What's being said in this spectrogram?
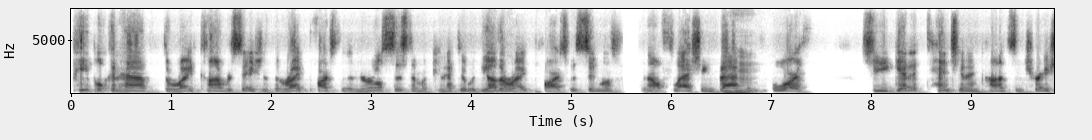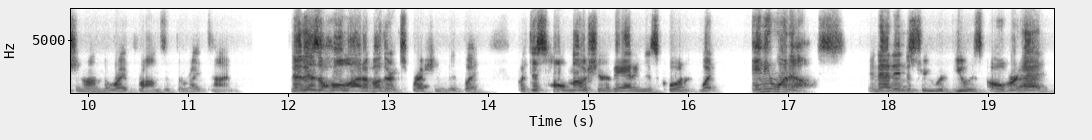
people can have the right conversations, the right parts of the neural system are connected with the other right parts with signals, you know, flashing back mm-hmm. and forth. So you get attention and concentration on the right problems at the right time. Now there's a whole lot of other expression of it, but but this whole notion of adding this quote, what anyone else in that industry would view as overhead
